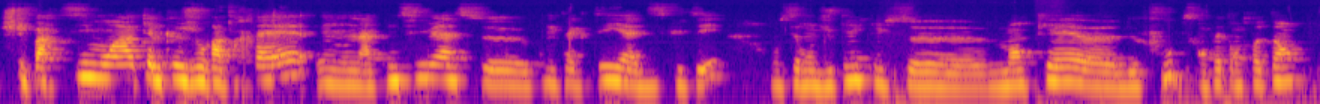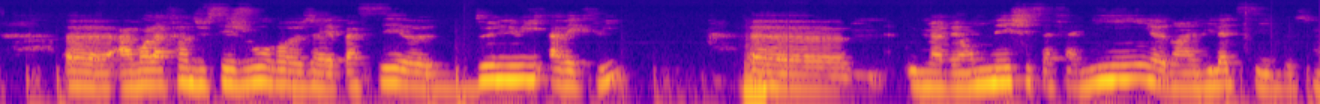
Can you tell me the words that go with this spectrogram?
Je suis partie, moi, quelques jours après. On a continué à se contacter et à discuter. On s'est rendu compte qu'on se manquait euh, de fou, parce qu'en fait, entre-temps, euh, avant la fin du séjour, euh, j'avais passé deux nuits avec lui. Mhm. Euh, il m'avait emmené chez sa famille, dans la villa de, ses- de son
